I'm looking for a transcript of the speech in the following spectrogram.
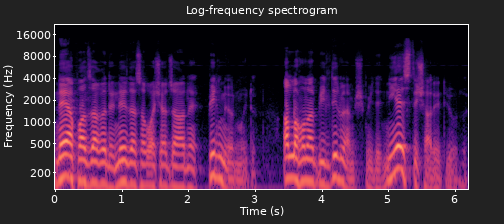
Ne yapacağını, nerede savaşacağını bilmiyor muydu? Allah ona bildirmemiş miydi? Niye istişare ediyordu?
